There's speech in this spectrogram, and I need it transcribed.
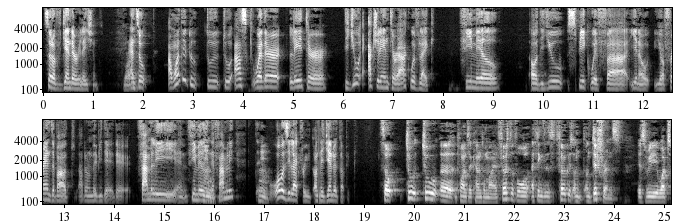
sort of gender relation. Right. And so I wanted to to to ask whether later did you actually interact with like female or did you speak with uh, you know your friends about I don't know maybe the the family and females mm. in the family? Mm. What was it like for you on the gender topic? So two two uh, points that come to mind. First of all, I think this focus on on difference is really what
